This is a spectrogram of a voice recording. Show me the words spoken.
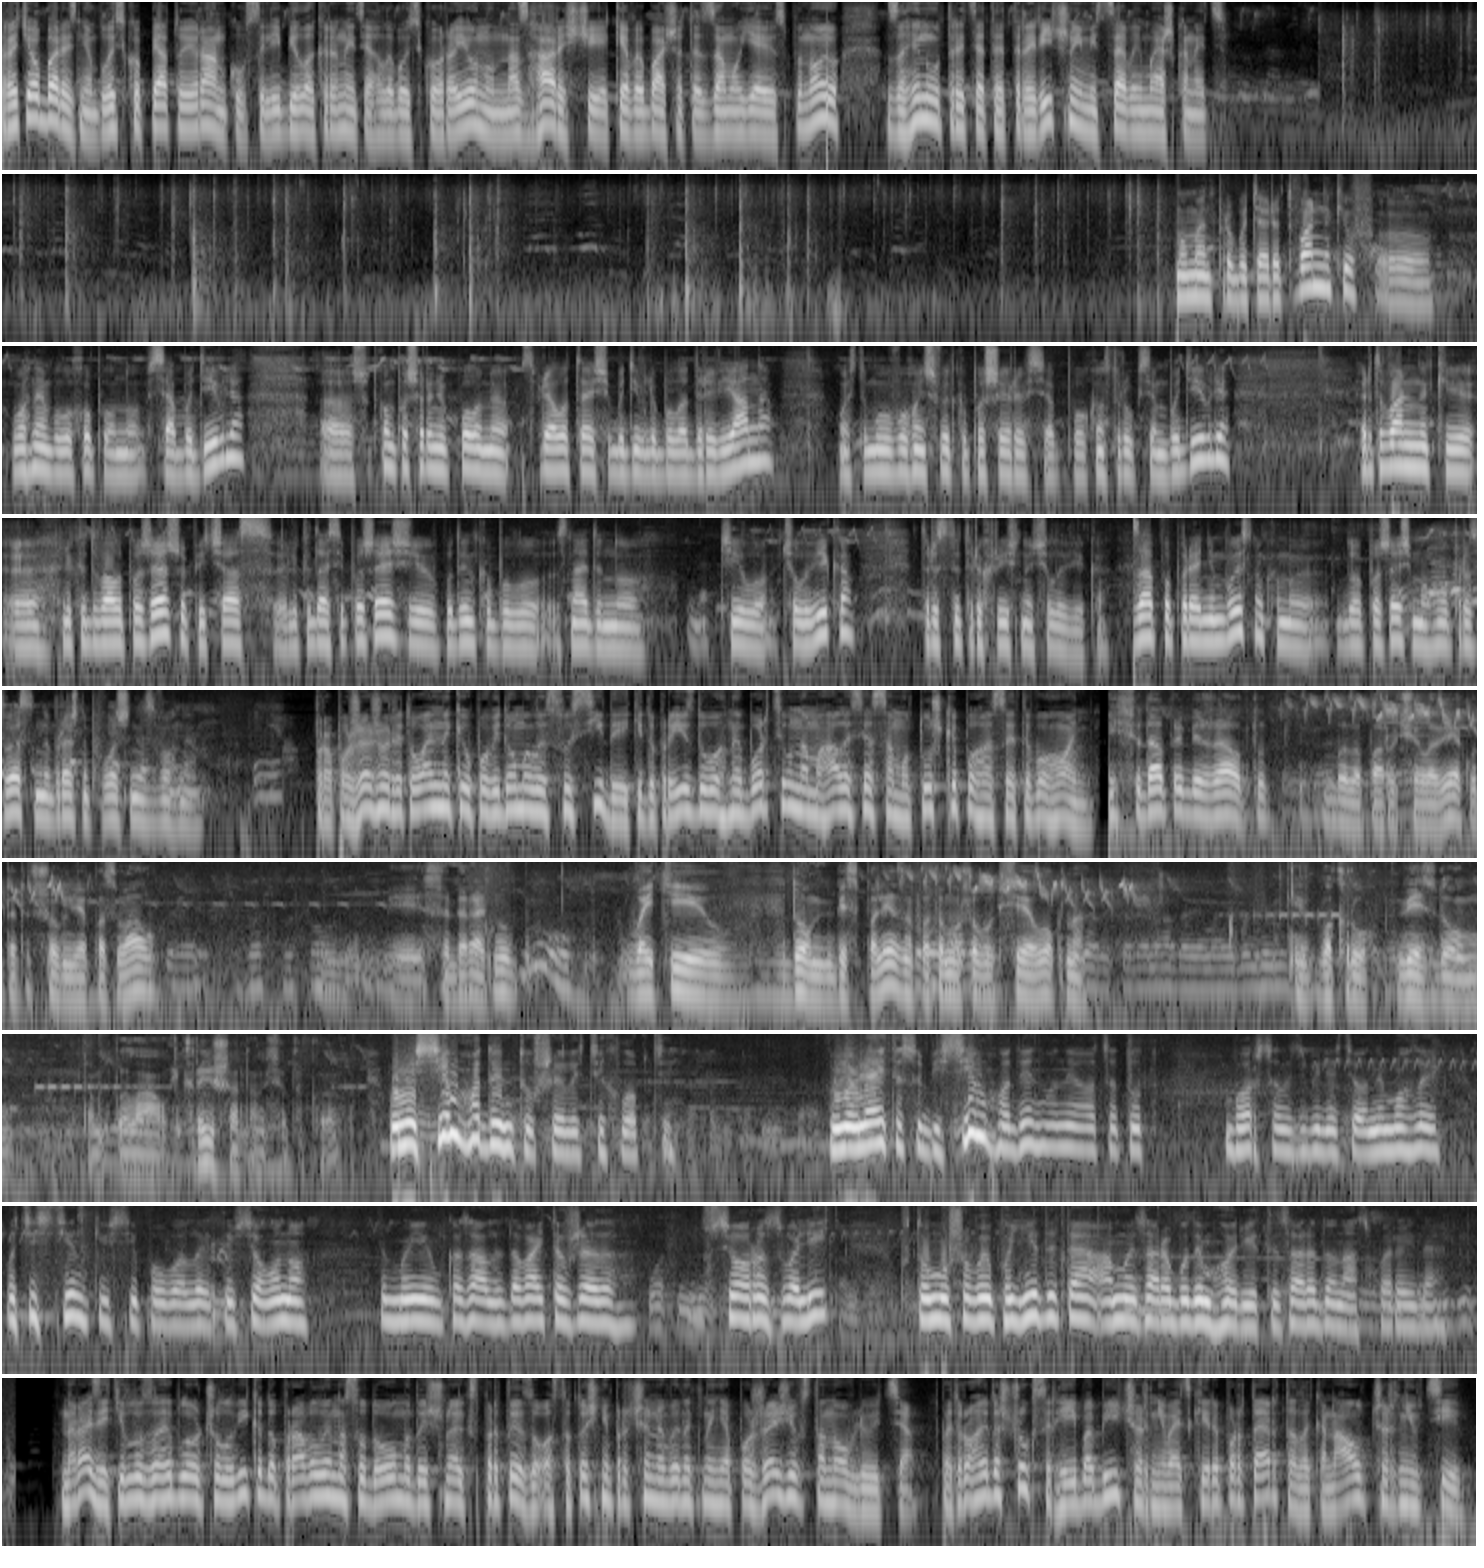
3 березня близько 5 ранку в селі Біла Криниця Глибоцького району на згарищі, яке ви бачите за моєю спиною, загинув 33-річний місцевий мешканець. момент прибуття рятувальників е, вогнем було охоплено вся будівля. Е, Швидкому поширенню полум'я сприяло те, що будівля була дерев'яна, ось тому вогонь швидко поширився по конструкціям будівлі. Рятувальники е, ліквідували пожежу. Під час ліквідації пожежі в будинку було знайдено тіло чоловіка, 33-річного чоловіка. За попередніми висновками до пожежі могло призвести небрежне поводження з вогнем. Про пожежу рятувальників повідомили сусіди, які до приїзду вогнеборців намагалися самотужки погасити вогонь. И сюда прибежал, тут было пару человек, вот этот что меня позвал. И собирать, ну, войти в дом бесполезно, потому что вот все окна и вокруг, весь дом там пылал, и крыша, там все такое. Вони сім годин тушили, ці хлопці. Уявляєте собі, сім годин вони оце тут борсились біля цього, не могли оці стінки всі повалити. Все, воно, ми їм казали, давайте вже все розваліть, тому що ви поїдете, а ми зараз будемо горіти, зараз до нас перейде. Наразі тіло загиблого чоловіка доправили на судово медичну експертизу. Остаточні причини виникнення пожежі встановлюються. Петро Гайдащук, Сергій Бабій, Чернівецький репортер, телеканал Чернівці.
